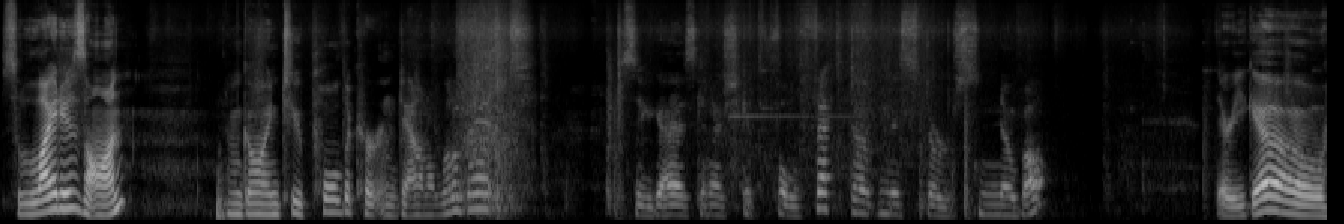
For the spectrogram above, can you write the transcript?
So light is on. I'm going to pull the curtain down a little bit so you guys can actually get the full effect of Mr. Snowball. There you go.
